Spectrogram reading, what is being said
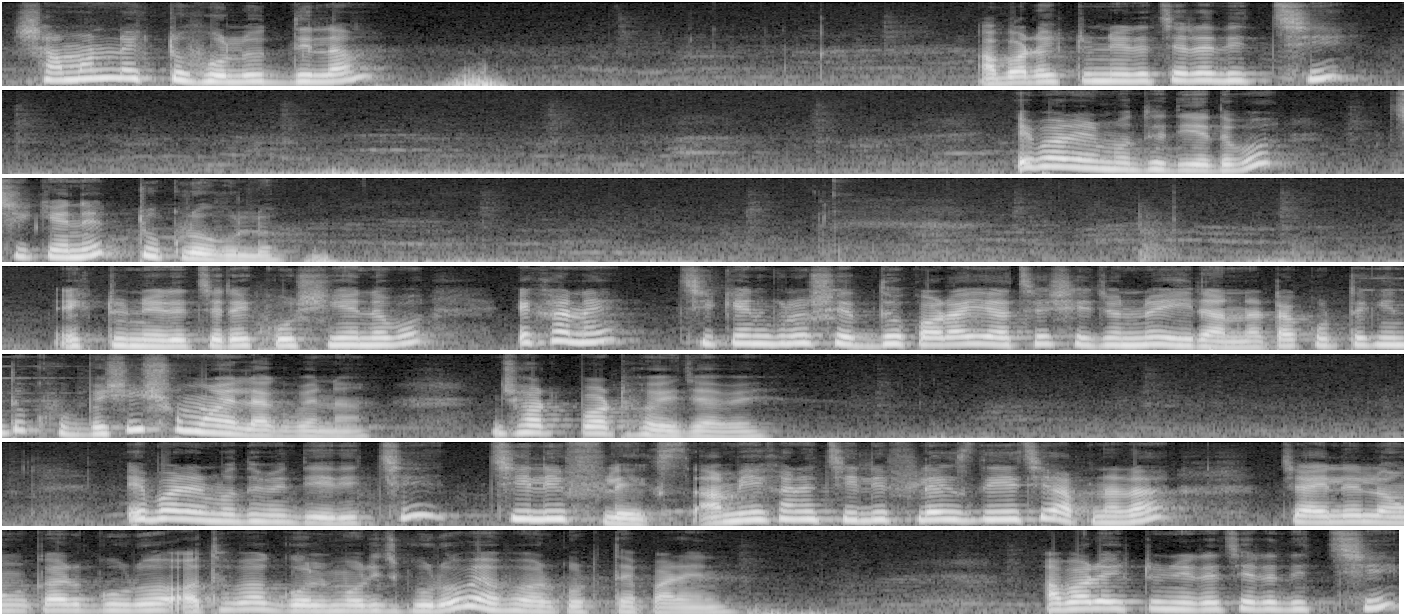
সামান্য একটু হলুদ দিলাম। আবার একটু নেড়ে চেড়ে দিচ্ছি। এবার এর মধ্যে দিয়ে দেব চিকেনের টুকরোগুলো। একটু নেড়ে চেড়ে কষিয়ে নেব। এখানে চিকেনগুলো সেদ্ধ করাই আছে সেই জন্য এই রান্নাটা করতে কিন্তু খুব বেশি সময় লাগবে না। ঝটপট হয়ে যাবে। এবার এর মধ্যে আমি দিয়ে দিচ্ছি চিলি ফ্লেক্স। আমি এখানে চিলি ফ্লেক্স দিয়েছি, আপনারা চাইলে লঙ্কার গুঁড়ো অথবা গোলমরিচ গুঁড়ো ব্যবহার করতে পারেন। আবারও একটু নেড়ে চেড়ে দিচ্ছি।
